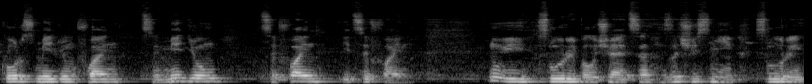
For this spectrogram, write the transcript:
Корс Medium Fine, це Medium, це Fine і це Fine. Ну і слури, виходить, зачисні слури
